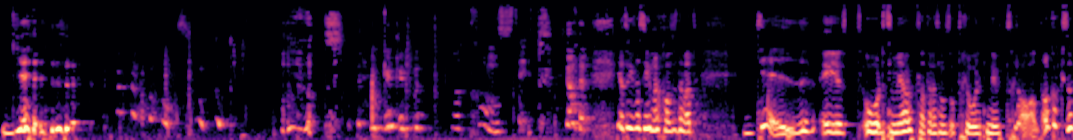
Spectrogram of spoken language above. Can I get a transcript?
gay. Vad konstigt. Jag tycker det var så himla konstigt att gay är ju ett ord som jag uppfattade som så otroligt neutralt. Och också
